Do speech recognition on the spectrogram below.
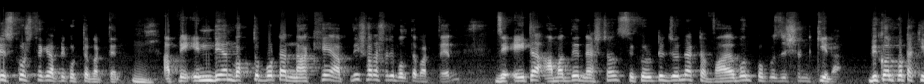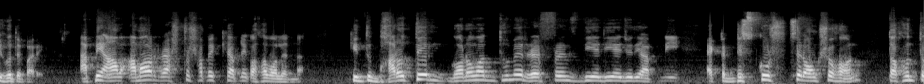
ডিসকোর্স থেকে আপনি করতে পারতেন। আপনি ইন্ডিয়ান বক্তব্যটা না খেয়ে আপনি সরাসরি বলতে পারতেন যে এইটা আমাদের ন্যাশনাল সিকিউরিটির জন্য একটা ভায়াবল প্রপোজিশন কিনা বিকল্পটা কি হতে পারে? আপনি আমার রাষ্ট্র সাপেক্ষে আপনি কথা বলেন না। কিন্তু ভারতের গণমাধ্যমের রেফারেন্স দিয়ে দিয়ে যদি আপনি একটা ডিসকোর্সের অংশ হন তখন তো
